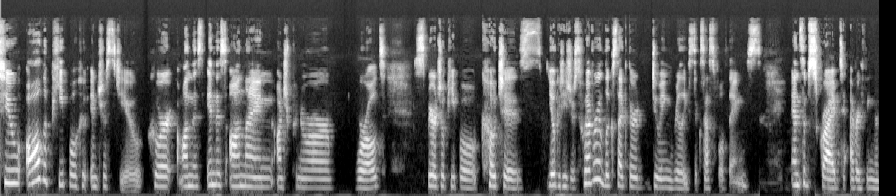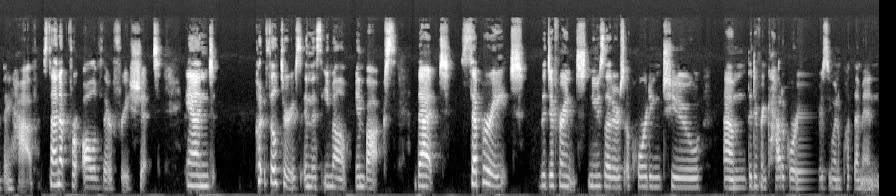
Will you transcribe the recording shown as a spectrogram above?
to all the people who interest you who are on this in this online entrepreneur world spiritual people coaches yoga teachers whoever looks like they're doing really successful things and subscribe to everything that they have. Sign up for all of their free shit. And put filters in this email inbox that separate the different newsletters according to um, the different categories you want to put them in.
